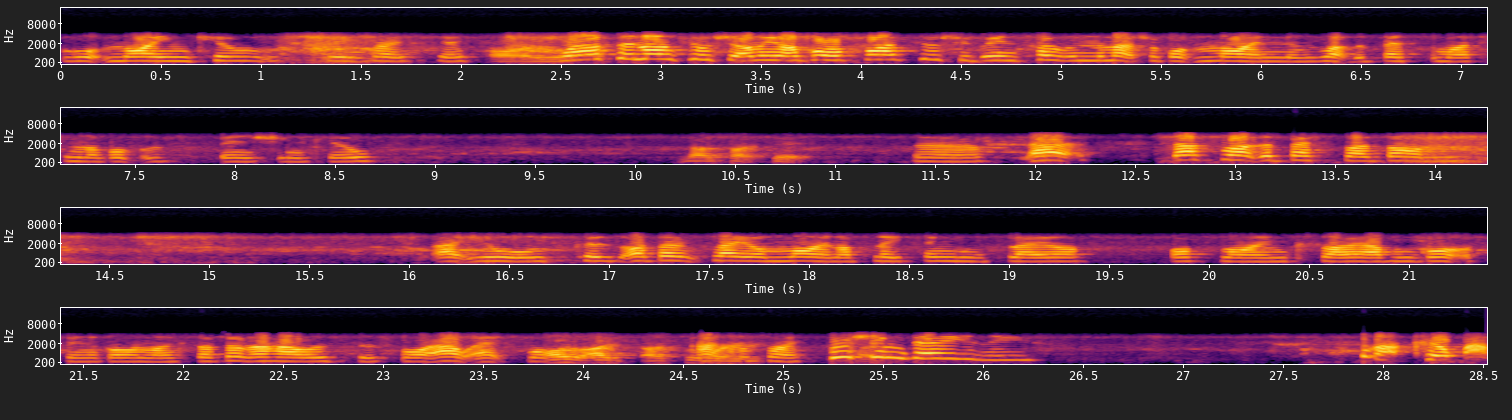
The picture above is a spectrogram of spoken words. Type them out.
got nine kills streak basically. Oh, Well, I say nine kill. I mean, I got a five kill but in total in the match I got nine. And it was like the best of my team, and I got the finishing kill. yeah. That was quite sick. Yeah, that that's like the best I've done at yours because I don't play online. I play single player offline because I haven't got a thing to go online because I don't know how else to sort out Xbox. Oh, I, I saw Xbox him. Live. Pushing daisies. Got killed by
